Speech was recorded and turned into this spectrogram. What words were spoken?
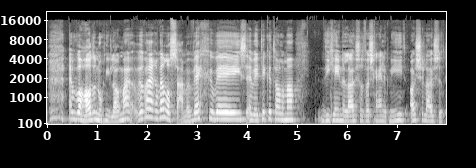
en we hadden nog niet lang, maar we waren wel al samen weg geweest en weet ik het allemaal. Diegene luistert waarschijnlijk nu niet. Als je luistert,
